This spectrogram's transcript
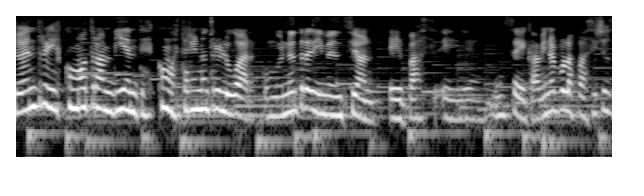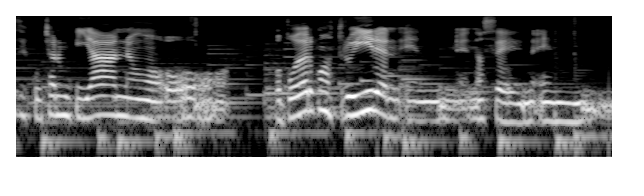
Yo entro y es como otro ambiente, es como estar en otro lugar, como en otra dimensión. Eh, eh, no sé, caminar por los pasillos escuchar un piano o, poder construir en no sé, en,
